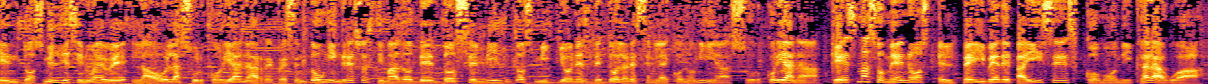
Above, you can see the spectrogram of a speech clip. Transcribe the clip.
En 2019, la ola surcoreana representó presentó un ingreso estimado de 12.000 millones de dólares en la economía surcoreana, que es más o menos el PIB de países como Nicaragua.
